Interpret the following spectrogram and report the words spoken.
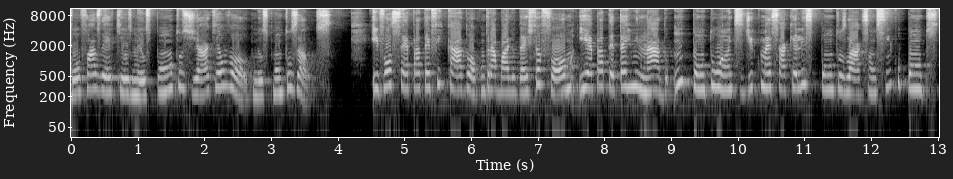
Vou fazer aqui os meus pontos, já que eu volto, meus pontos altos. E você é para ter ficado, ó, com o trabalho desta forma, e é para ter terminado um ponto antes de começar aqueles pontos lá, que são cinco pontos,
